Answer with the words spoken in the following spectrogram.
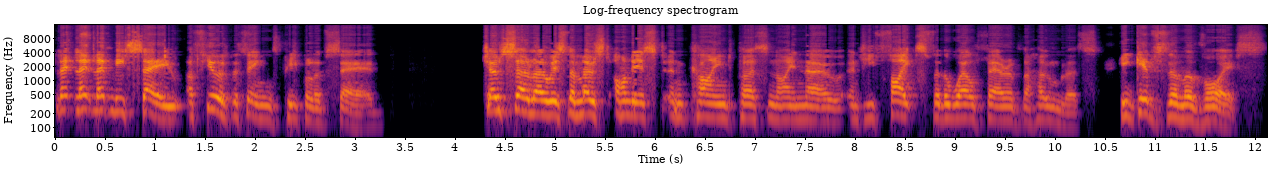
Let, let, let me say a few of the things people have said. Joe Solo is the most honest and kind person I know, and he fights for the welfare of the homeless. He gives them a voice.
